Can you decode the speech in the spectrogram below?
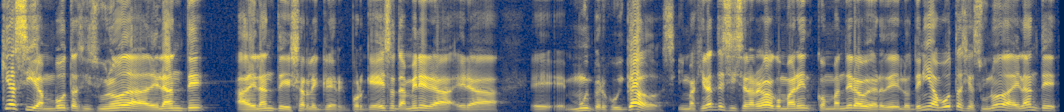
¿qué hacían Botas y Sunoda adelante, adelante de Charles Leclerc? Porque eso también era, era eh, eh, muy perjudicado. Imagínate si se largaba con, con bandera verde, lo tenía Botas y a Sunoda adelante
